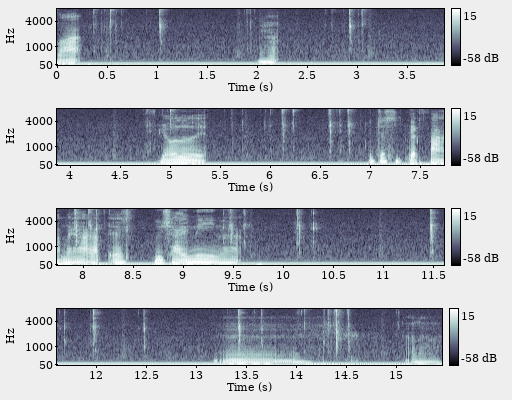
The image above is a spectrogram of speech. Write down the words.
ฟ้า นี่ฮะ เยอะเลยก็จะสีแตกต่างไหมฮะแบบ S หรือ Shiny นะฮะอืมอะไรฮะ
